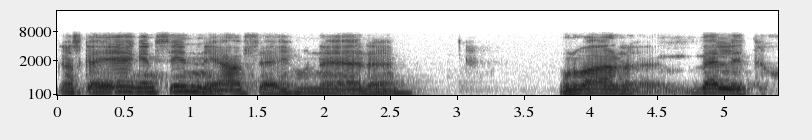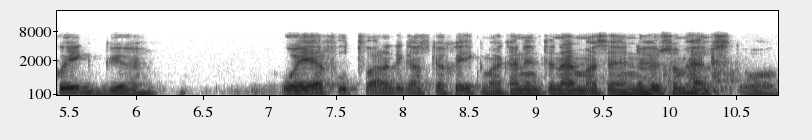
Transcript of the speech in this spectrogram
ganska egensinnig av sig. Hon är, eh, hon var väldigt skygg och är fortfarande ganska skygg. Man kan inte närma sig henne hur som helst. Och,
